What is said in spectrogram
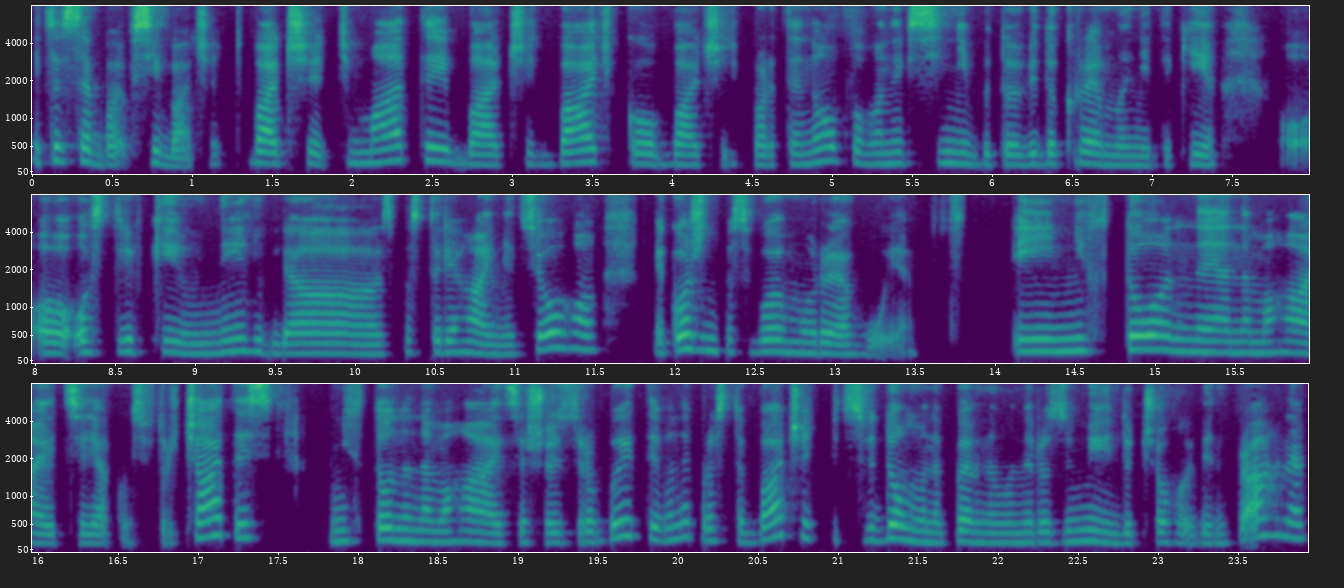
І це все всі бачать. Бачить мати, бачить батько, бачить Партенопу. Вони всі нібито відокремлені такі острівки у них для спостерігання цього, і кожен по-своєму реагує. І ніхто не намагається якось втручатись, ніхто не намагається щось зробити. Вони просто бачать, підсвідомо, напевно, вони розуміють, до чого він прагне,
